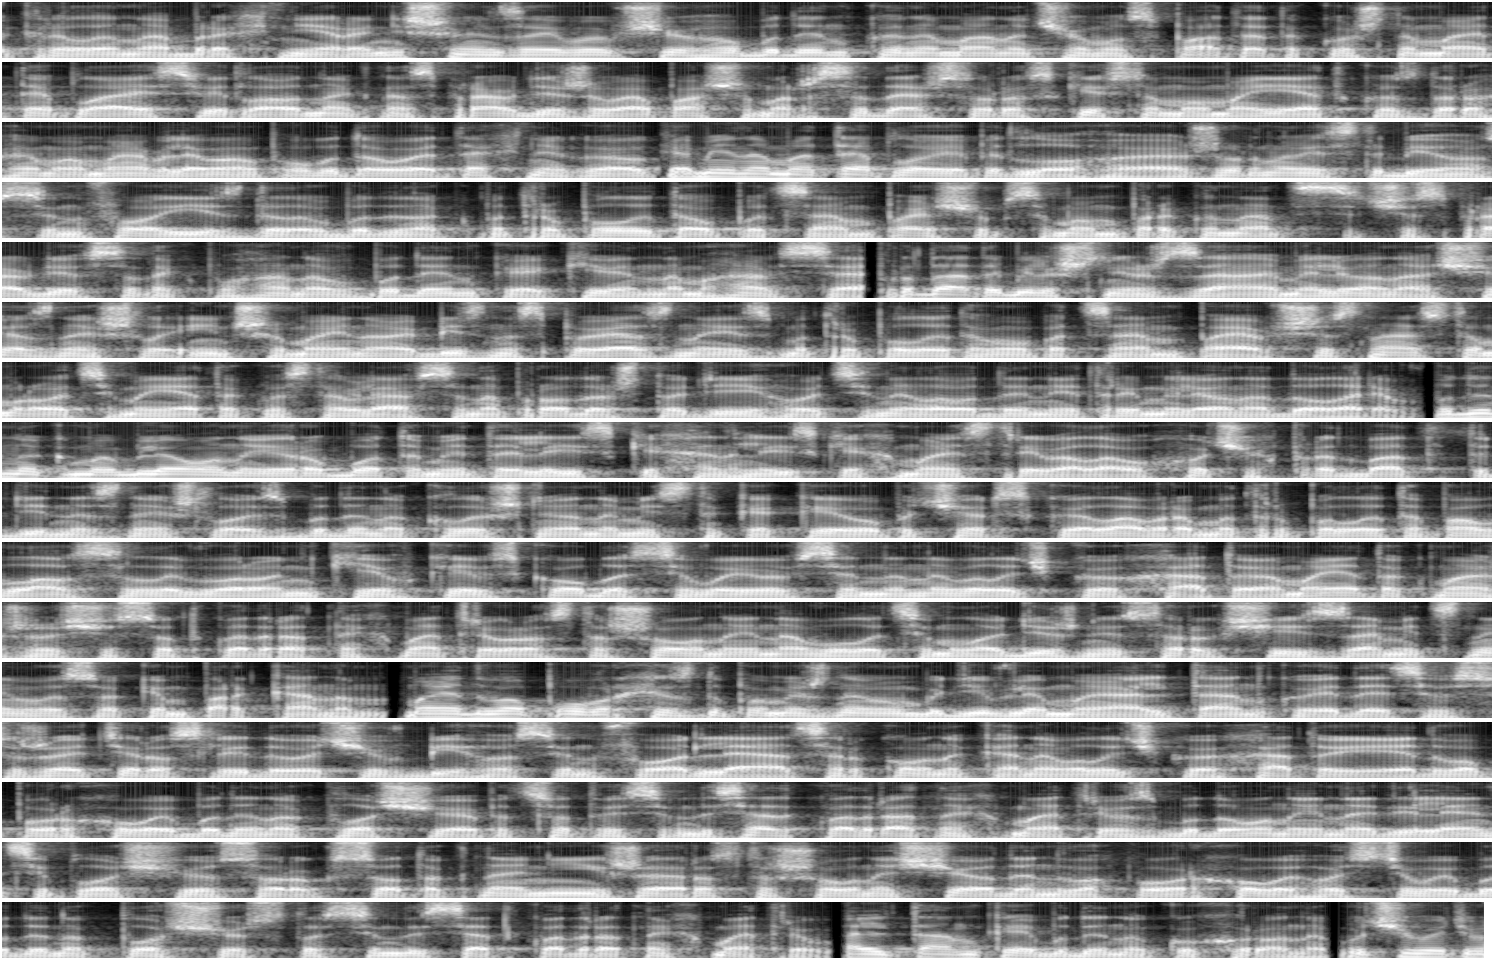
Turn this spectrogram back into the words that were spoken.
викрили на брехні. Раніше він заявив, що його будинку нема на чому спати. Також немає тепла і світла. Однак насправді живе паша Мерседес у розкисному маєтку з дорогими меблями, побутовою технікою, камінами теплою підлогою. Журналісти Бігос.Інфо їздили в будинок митрополита ОПЦ МП, щоб самим переконатися, чи справді все так погано в будинку, який він намагався продати більш ніж за мільйон. А ще знайшли інше майно. Бізнес пов'язаний з митрополитом ОПЦ МП. В 16-му році маєток виставлявся на продаж. Тоді його оцінили в 1,3 мільйона доларів. Будинок мебльований роботами італійських англійських майстрів, але охочих придбати тоді не знайшлось. Будинок колишнього намісника Києво-Печерської лаври митрополита Павла в селі Вороньків Київської області виявився не невеличкою хатою. Маєток майже 600 квадратних метрів, розташований на вулиці Молодіжній, 46 за міцним високим парканом. Має два поверхи з допоміжними будівлями. Альтанкою йдеться в сюжеті розслідувачів Бігос.Інфо. Для церковника невеличкою хатою є двоповерховий будинок площею 580 квадратних метрів, збудований на ділянці площею 40 соток. На ній же розташований ще один двоповерховий гостьовий будинок площею 170 квадратних метрів. Альтанка і будинок охорони. Вочевидь, в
